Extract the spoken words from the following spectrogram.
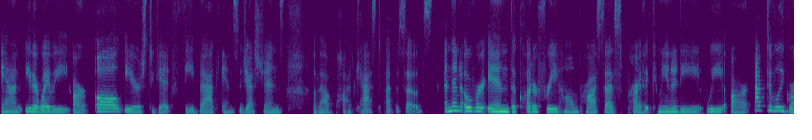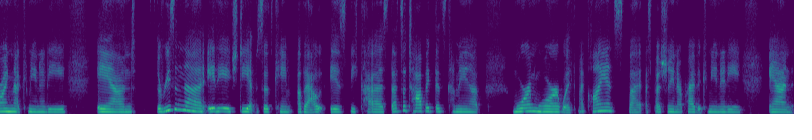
And either way, we are all ears to get feedback and suggestions about podcast episodes. And then over in the clutter free home process private community, we are actively growing that community. And the reason the ADHD episodes came about is because that's a topic that's coming up more and more with my clients, but especially in our private community. And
